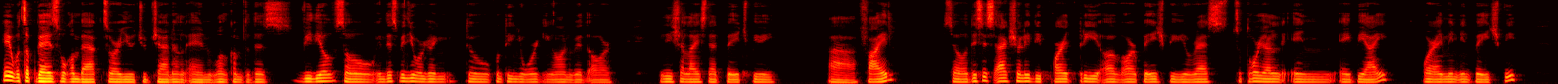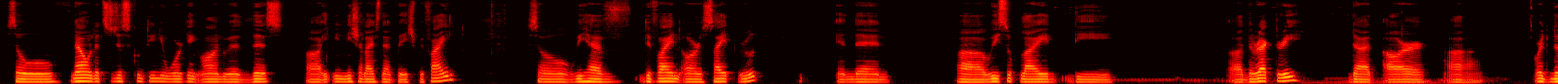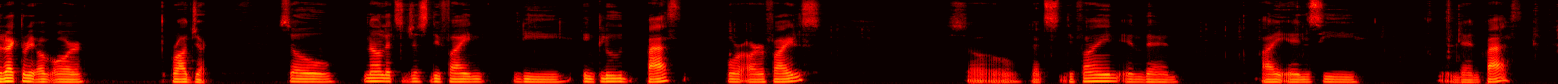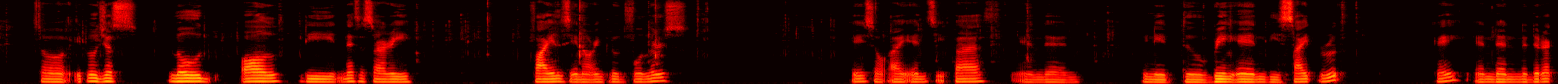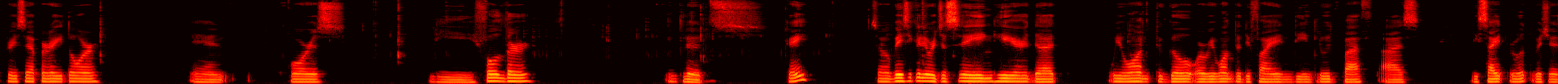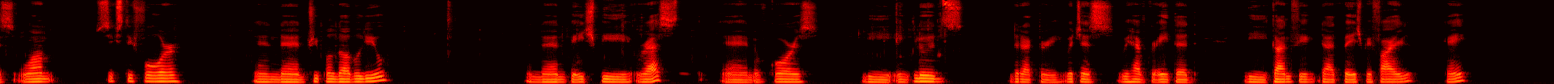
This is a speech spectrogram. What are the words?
Hey, what's up guys? Welcome back to our YouTube channel and welcome to this video. So in this video, we're going to continue working on with our initialize.php uh, file. So this is actually the part 3 of our PHP REST tutorial in API or I mean in PHP. So now let's just continue working on with this uh, initialize.php file. So we have defined our site root and then uh, we supplied the uh, directory that our uh, or the directory of our project. So now let's just define the include path for our files. So let's define and then inc and then path so it will just load all the necessary files in our include folders. Okay, so inc path and then we need to bring in the site root. Okay, and then the directory separator and of course the folder includes. Okay. So basically we're just saying here that we want to go or we want to define the include path as the site root which is 164 and then triple W and then PHP REST and of course the includes directory which is we have created the config.php file okay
